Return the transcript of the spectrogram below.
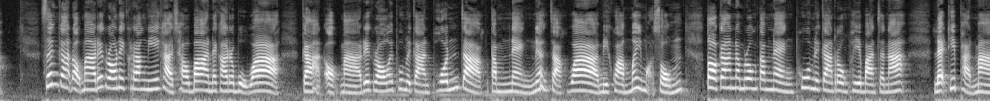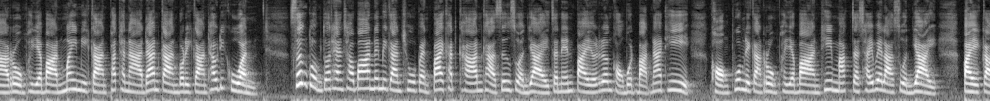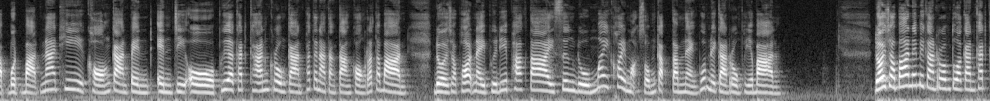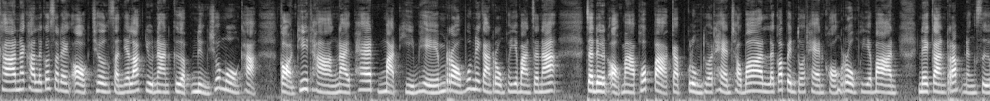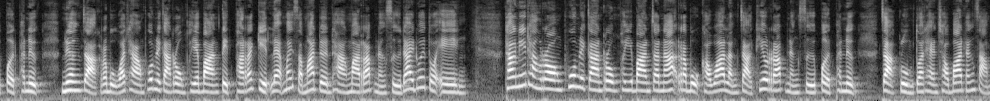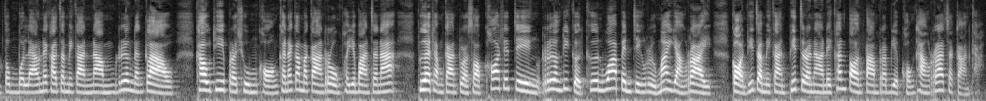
ซึ่งการออกมาเรียกร้องในครั้งนี้ค่ะ ชาวบ้านนะคะ ระบุว่าการออกมาเรียกร้องให้ผู้อำนวยการพ้นจากตำแหน่ง เนื่องจากว่ามีความไม่เหมาะสม ต่อการดำรงตำแหน่งผู้อำนวยการโรงพยาบาลจนะ และที่ผ่านมาโรงพยาบาลไม่มีการพัฒนาด้านการบริการเท่าที่ควร ซึ่งกลุ่มตัวแทนชาวบ้านได้มีการชูแผ่นป้ายคัดค้านค่ะ ซึ่งส่วนใหญ่จะเน้นไปเรื่องของบทบาทหน้าที่ของผู้อำนวยการโรงพยาบาลที่มักจะใช้เวลาส่วนใหญ่ ไปกับบทบาทหน้าที่ของการเป็น NGO เพื่อคัดค้านโครงการพัฒนาต่างๆ ของรัฐบาล โดยเฉพาะในพื้นที่ภาคใต้ ซึ่งดูไม่ค่อยเหมาะสมกับตำแหน่งผู้อำนวยการโรงพยาบาล โดยชาวบ้านได้มีการรวมตัวกันคัดค้านนะคะ แล้วก็แสดงออกเชิงสัญลักษณ์อยู่นานเกือบ 1 ชั่วโมงค่ะ ก่อนที่ทางนายแพทย์หมัดหิมเหม รองผู้อำนวยการโรงพยาบาลจนะ จะเดินออกมาพบปะกับกลุ่มตัวแทนชาวบ้าน และก็เป็นตัวแทนของโรงพยาบาล ในการรับหนังสือเปิดผนึก เนื่องจากระบุว่าทางผู้อำนวยการโรงพยาบาลติดภารกิจ และไม่สามารถเดินทางมารับหนังสือได้ด้วยตัวเอง ทางนี้ทางรองผู้อำนวยการโรงพยาบาลจนะระบุค่ะว่าหลังจากที่รับหนังสือเปิดผนึก จากกลุ่มตัวแทนชาวบ้านทั้ง 3ตำบลแล้วนะคะ จะมีการนำเรื่องดังกล่าว เข้าที่ประชุมของคณะกรรมการโรงพยาบาลจนะ เพื่อทำการตรวจสอบข้อเท็จจริง เรื่องที่เกิดขึ้นว่าเป็นจริงหรือไม่อย่างไร ก่อนที่จะมีการพิจารณาในขั้นตอนตามระเบียบของทางราชการค่ะ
